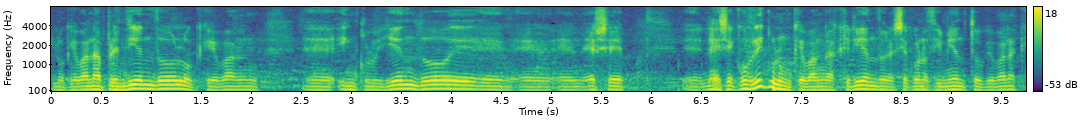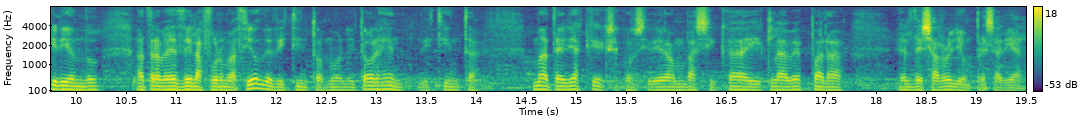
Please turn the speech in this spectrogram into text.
lo que van aprendiendo, lo que van eh, incluyendo en, ese en ese currículum que van adquiriendo, en ese conocimiento que van adquiriendo a través de la formación de distintos monitores en distintas materias que se consideran básicas y claves para el desarrollo empresarial.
